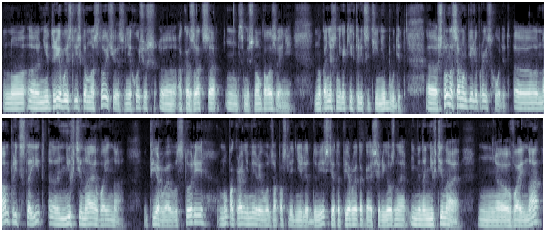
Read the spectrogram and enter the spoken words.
но э, не требуй слишком настойчиво, если не хочешь оказаться в смешном положении. Но, конечно, никаких 30 не будет. Что на самом деле происходит? Нам предстоит нефтяная война первая в истории, ну, по крайней мере, вот за последние лет 200, это первая такая серьезная именно нефтяная война,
